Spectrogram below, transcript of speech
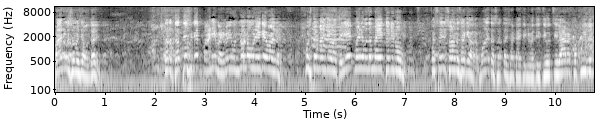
पानीको समस्या हुन्छ नि। तर जतिसुकै पानी भयो भने ननुहाउने के भएन कस्तो मान्छेलाई त एक महिनामा जम्मा एकचोटि नुहाउने। कसरी सहन सक्यो होला? मलाई त सत्ताइस सट्टाइस दिनमा त्यो चिलाएर खप्पिँदैन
